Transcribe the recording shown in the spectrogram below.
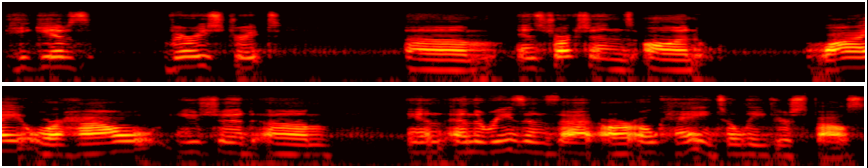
He gives very strict um, instructions on why or how you should, um, and, and the reasons that are okay to leave your spouse.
